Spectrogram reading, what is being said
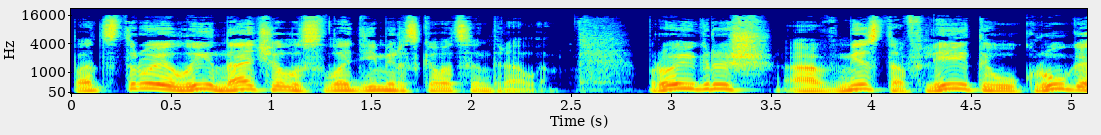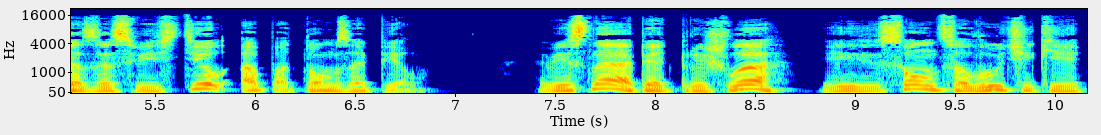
Подстроил и начал с Владимирского Централа. Проигрыш, а вместо флейты у круга засвистел, а потом запел. Весна опять пришла, и солнце лучики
